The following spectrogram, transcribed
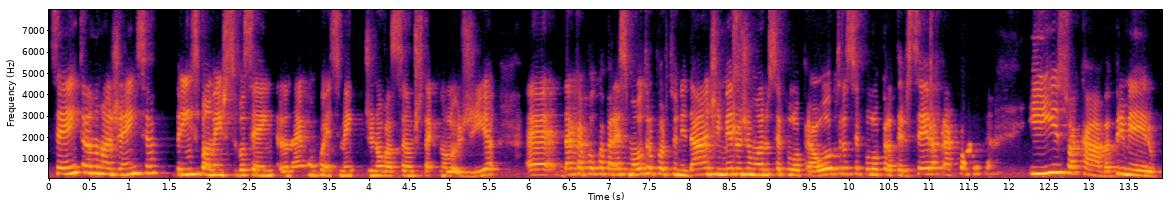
Você entra numa agência, principalmente se você entra né, com conhecimento de inovação, de tecnologia, é, daqui a pouco aparece uma outra oportunidade, em menos de um ano você pulou para outra, você pulou para terceira, para quarta, e isso acaba, primeiro,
